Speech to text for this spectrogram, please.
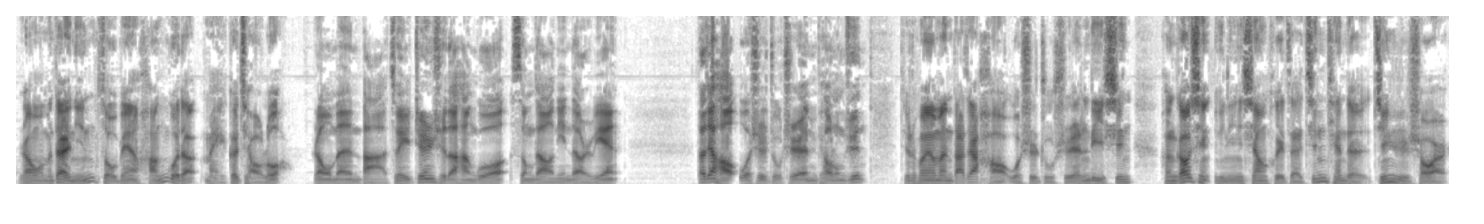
让我们带您走遍韩国的每个角落，让我们把最真实的韩国送到您的耳边。大家好，我是主持人朴龙军。 听众朋友们，大家好，我是主持人立新，很高兴与您相会在今天的今日首尔。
